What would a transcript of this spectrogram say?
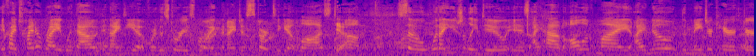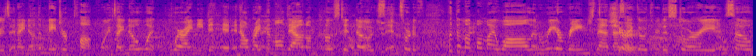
if I try to write without an idea of where the story is going, then I just start to get lost. Yeah. Um, so what I usually do is I have all of my I know the major characters and I know the major plot points. I know what where I need to hit, and I'll write them all down on post-it notes and sort of put them up on my wall and rearrange them as I go through the story. And so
